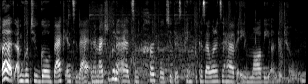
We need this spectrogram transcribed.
But I'm going to go back into that and I'm actually going to add some purple to this pink because I wanted to have a mauvey undertone.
